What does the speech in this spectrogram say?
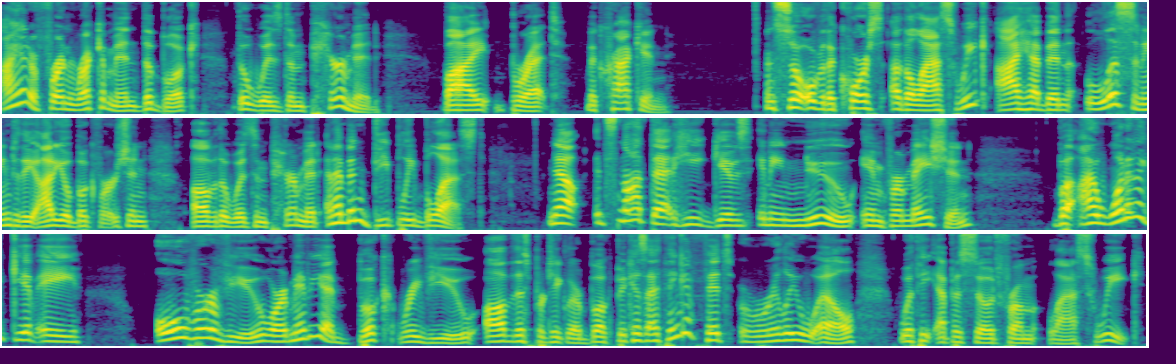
I had a friend recommend the book The Wisdom Pyramid by Brett McCracken. And so over the course of the last week, I have been listening to the audiobook version of The Wisdom Pyramid and I've been deeply blessed. Now, it's not that he gives any new information, but I wanted to give a overview or maybe a book review of this particular book because I think it fits really well with the episode from last week.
